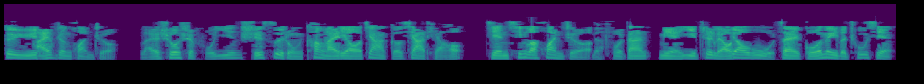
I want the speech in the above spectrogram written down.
对于癌症患者来说是福音。十四种抗癌药价格下调，减轻了患者的负担。免疫治疗药物在国内的出现，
